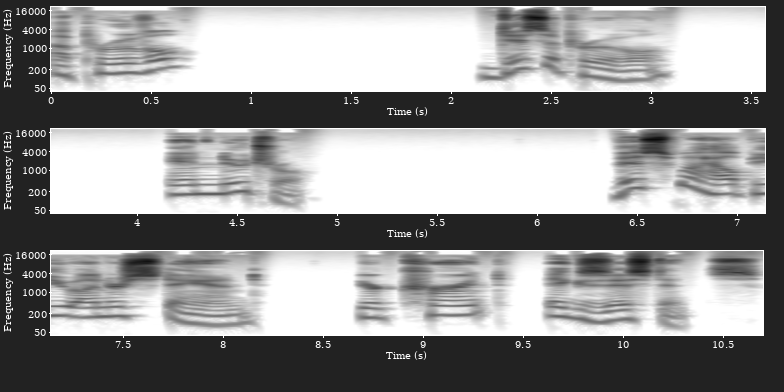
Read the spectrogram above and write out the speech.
approval, disapproval, and neutral. This will help you understand your current existence.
